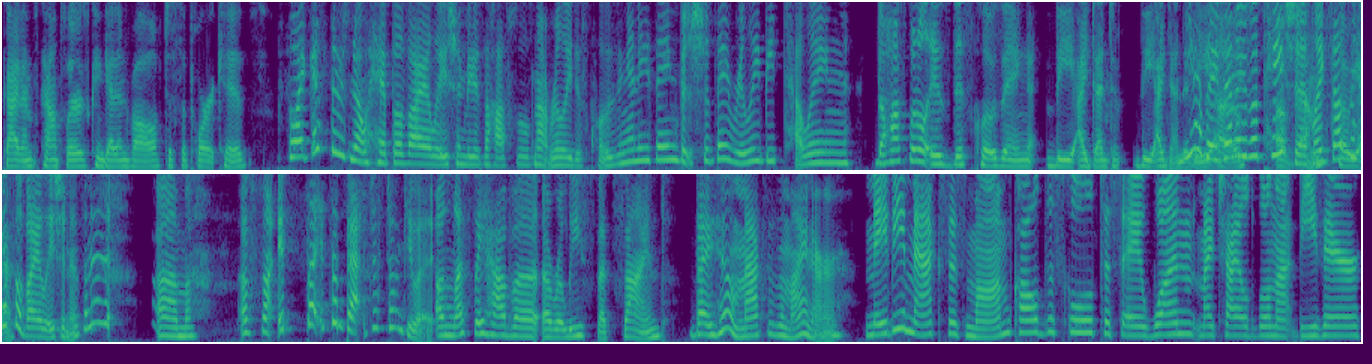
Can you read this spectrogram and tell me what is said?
guidance counselors can get involved to support kids. so I guess there's no HIPAA violation because the hospital's not really disclosing anything, but should they really be telling The hospital is disclosing the identi- the identity. Yeah, the identity of, of a patient. them, like that's so a yes. HIPAA violation, isn't it? Um, Of some it's it's a bad just don't do it. unless they have a, a release that's signed. By whom? Max is a minor. Maybe Max's mom called the school to say, one, my child will not be there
